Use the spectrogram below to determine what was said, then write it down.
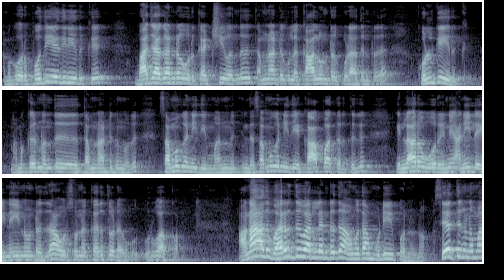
நமக்கு ஒரு பொது எதிரி இருக்குது பாஜகன்ற ஒரு கட்சி வந்து தமிழ்நாட்டுக்குள்ளே கால் ஊன்றக்கூடாதுன்ற கொள்கை இருக்குது நமக்குன்னு வந்து தமிழ்நாட்டுக்குன்னு ஒரு சமூக நீதி மண். இந்த சமூக நீதியை காப்பாற்றுறதுக்கு எல்லாரும் ஒரு இணை அணியில் இணையணுன்றது தான் அவர் சொன்ன கருத்தோட உருவாக்கம். ஆனால் அது வருது வரலன்றது அவங்க தான் முடிவு பண்ணணும். சேர்த்துக்கணுமா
